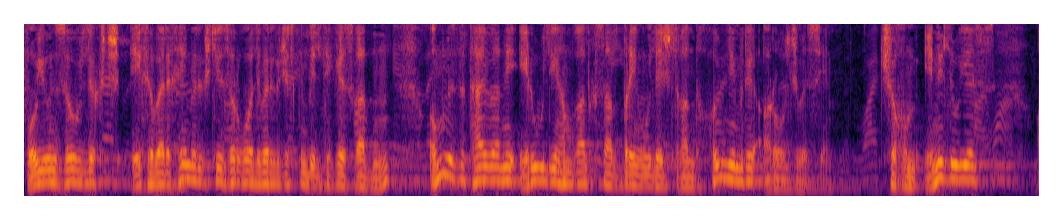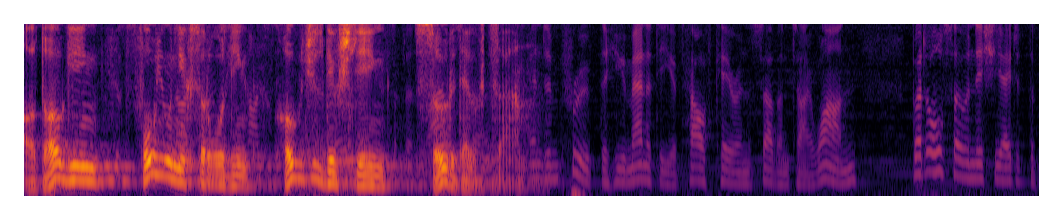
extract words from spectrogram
Фуюн зөвлөгч их барихын мэрэгжлийн сургуулийн мэрэгжилтэн бэлтгэхээс гадна өмнөд Тайваны эрүүлийн хамгаалах салбарын үйл ажиллагаанд хувь нэмрээ оруулж байсан юм. Чухам энэ л үеэс одоогийн Фуюник сургуулийн хөгжил дэвшлийн суурь тавигдсан healthcare in southern Taiwan, but also initiated the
